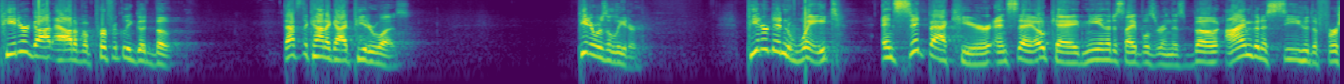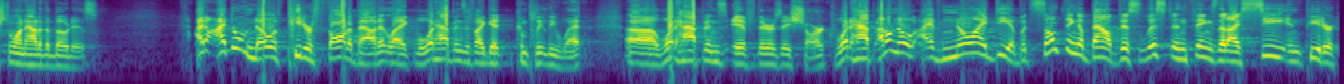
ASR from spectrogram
Peter got out of a perfectly good boat. That's the kind of guy Peter was. Peter was a leader. Peter didn't wait and sit back here and say, okay, me and the disciples are in this boat. I'm going to see who the first one out of the boat is. I don't know if Peter thought about it like, well, what happens if I get completely wet? Uh, what happens if there's a shark? What hap- I don't know. I have no idea. But something about this list and things that I see in Peter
